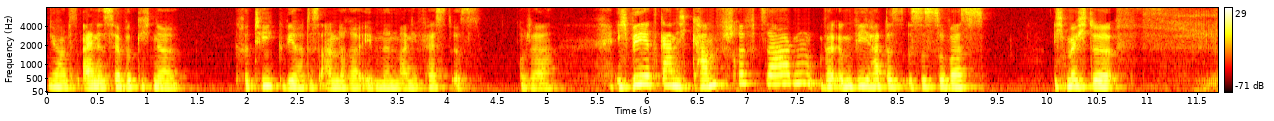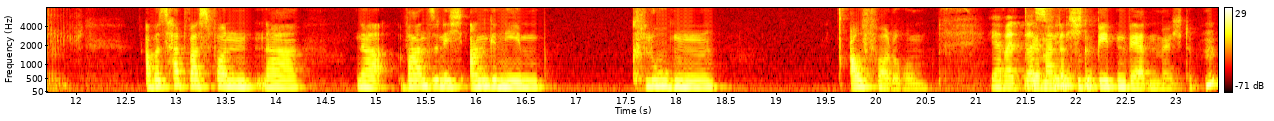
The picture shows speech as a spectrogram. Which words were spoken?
Ja, das eine ist ja wirklich eine Kritik, während das andere eben ein Manifest ist. Oder ich will jetzt gar nicht Kampfschrift sagen, weil irgendwie hat das, ist es sowas, ich möchte, aber es hat was von einer, einer wahnsinnig angenehmen, klugen Aufforderung. Ja, weil das wenn man dazu gebeten werden möchte. Hm?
